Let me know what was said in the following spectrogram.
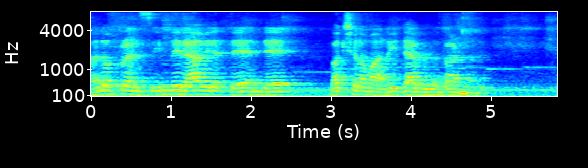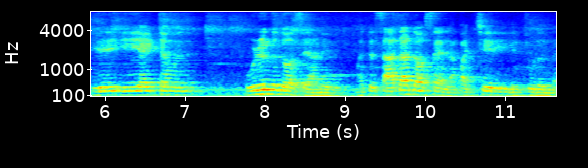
ഹലോ ഫ്രണ്ട്സ് ഇന്ന് രാവിലത്തെ എന്റെ ഭക്ഷണമാണ് ഈ ടേബിളിൽ കാണുന്നത്. ഈ ഈ ഐറ്റം ഉഴുന്ന് ദോശയാണ് ഇത്. മറ്റേ സാധാ ദോശയല്ല പച്ചരിയിൽ ചുടുന്ന.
